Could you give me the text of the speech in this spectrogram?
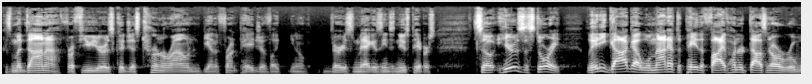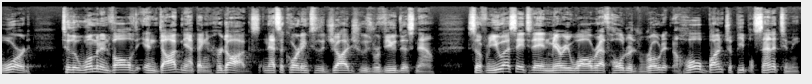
because Madonna for a few years could just turn around and be on the front page of like you know various magazines and newspapers. So here's the story: Lady Gaga will not have to pay the five hundred thousand dollar reward to the woman involved in dog napping her dogs, and that's according to the judge who's reviewed this now. So from USA Today and Mary Walrath Holdridge wrote it, and a whole bunch of people sent it to me.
